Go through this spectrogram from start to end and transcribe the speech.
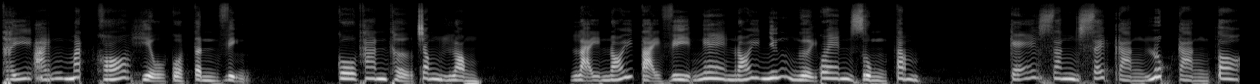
Thấy ánh mắt khó hiểu của Tần Vịnh. Cô than thở trong lòng. Lại nói tại vì nghe nói những người quen dùng tâm. Kẽ răng sẽ càng lúc càng to.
